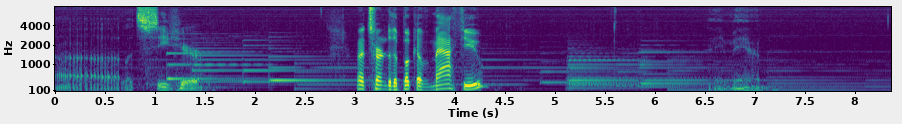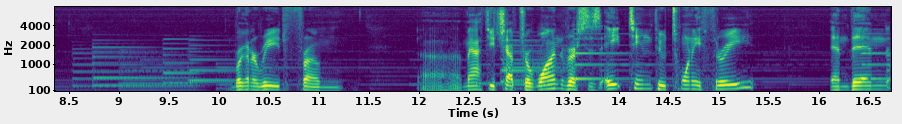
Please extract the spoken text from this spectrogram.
uh, let's see here. I'm going to turn to the book of Matthew. Amen. We're going to read from uh, Matthew chapter 1, verses 18 through 23 and then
